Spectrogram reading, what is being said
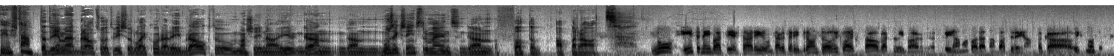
tieši tā. Tad vienmēr braucot visur, lai kur arī brauktu, mašīnā ir gan, gan muzikas instruments, gan fotoaparāts. Nu, īstenībā tieši tā arī ir. Un tagad arī drons vēl visu laiku stāv gatavībā ar, ar trijām uzlādētām baterijām. Tā kā viss notiek.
